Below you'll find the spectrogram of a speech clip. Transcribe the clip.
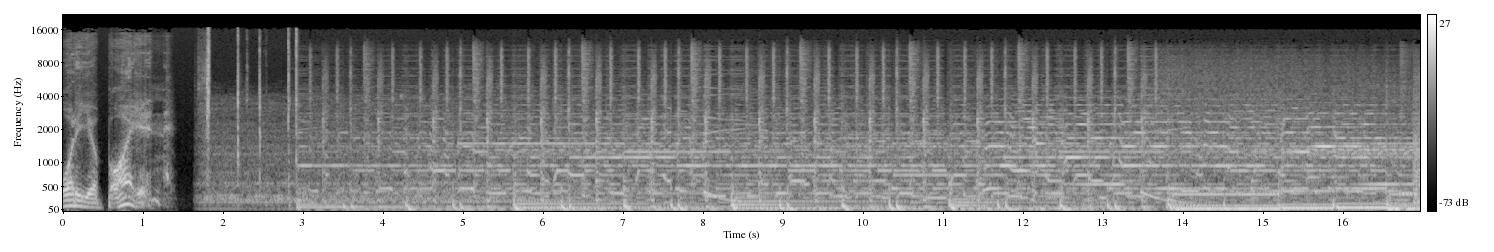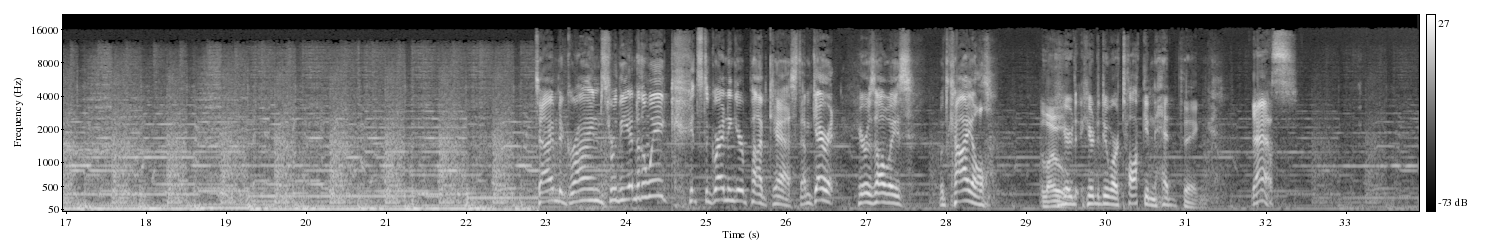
What are you buying? Time to grind through the end of the week. It's the Grinding Gear Podcast. I'm Garrett, here as always with Kyle. Hello. Here, here to do our talking head thing. yes.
